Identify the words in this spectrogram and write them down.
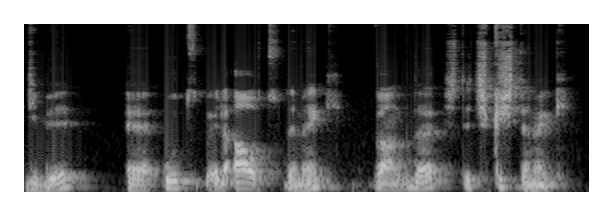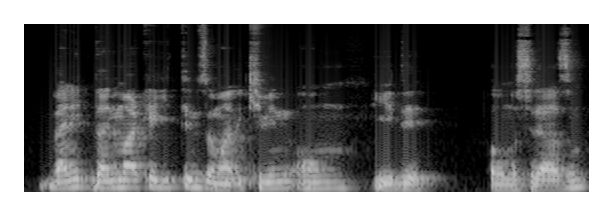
gibi. Ee, ud böyle out demek. Gang da işte çıkış demek. Ben ilk Danimarka'ya gittiğim zaman 2017 olması lazım.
